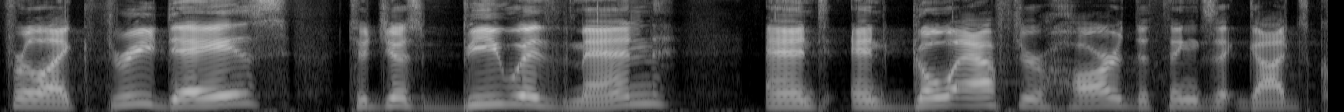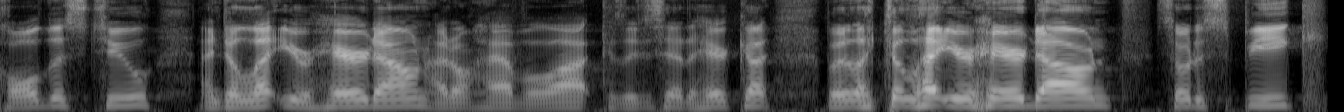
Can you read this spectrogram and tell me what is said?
for like three days to just be with men and and go after hard the things that God's called us to, and to let your hair down. I don't have a lot because I just had a haircut, but like to let your hair down, so to speak,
